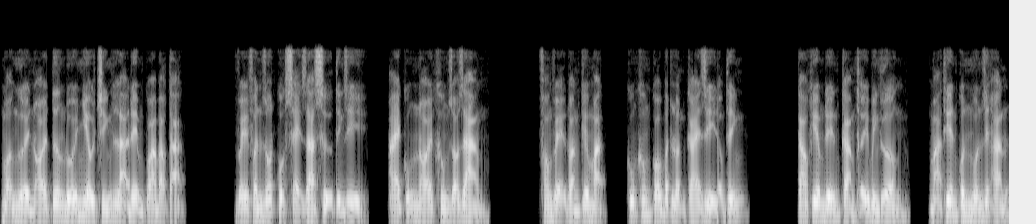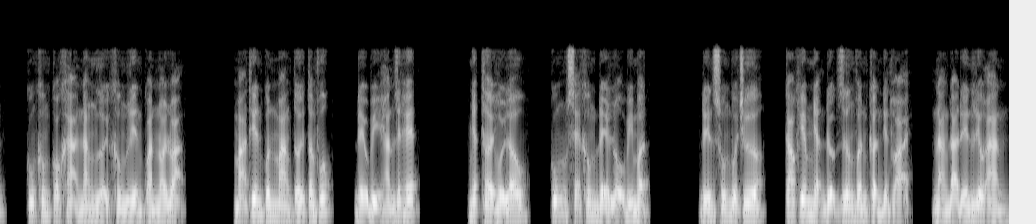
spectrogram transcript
mọi người nói tương đối nhiều chính là đêm qua bạo tạc. Về phần rốt cuộc xảy ra sự tình gì, ai cũng nói không rõ ràng. Phòng vệ đoàn kia mặt cũng không có bất luận cái gì động tĩnh. Cao khiêm đến cảm thấy bình thường, mã thiên quân muốn giết hắn, cũng không có khả năng người không liên quan nói loạn. Mã thiên quân mang tới tâm phúc, đều bị hắn giết hết. Nhất thời hồi lâu, cũng sẽ không để lộ bí mật. Đến xuống buổi trưa, cao khiêm nhận được dương vân cần điện thoại, nàng đã đến liêu an,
